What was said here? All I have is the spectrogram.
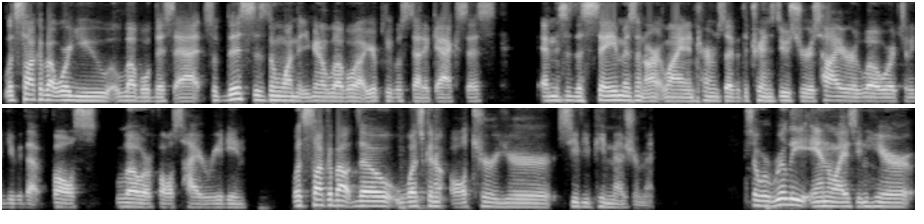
let's talk about where you level this at. So this is the one that you're going to level out your phlebostatic axis. And this is the same as an art line in terms of if the transducer is higher or lower, it's going to give you that false low or false high reading. Let's talk about though what's going to alter your CVP measurement. So we're really analyzing here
